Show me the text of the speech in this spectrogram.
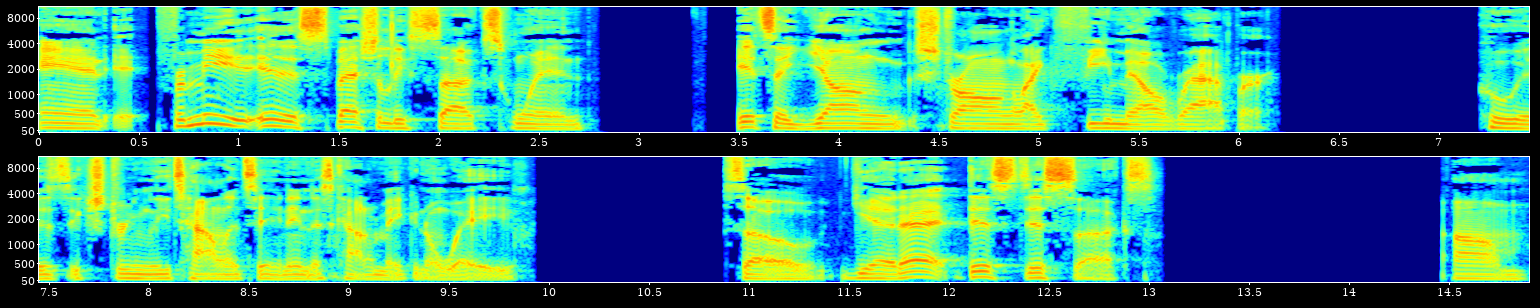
And it, for me, it especially sucks when it's a young, strong, like female rapper who is extremely talented and is kind of making a wave. So yeah, that this this sucks. Um,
